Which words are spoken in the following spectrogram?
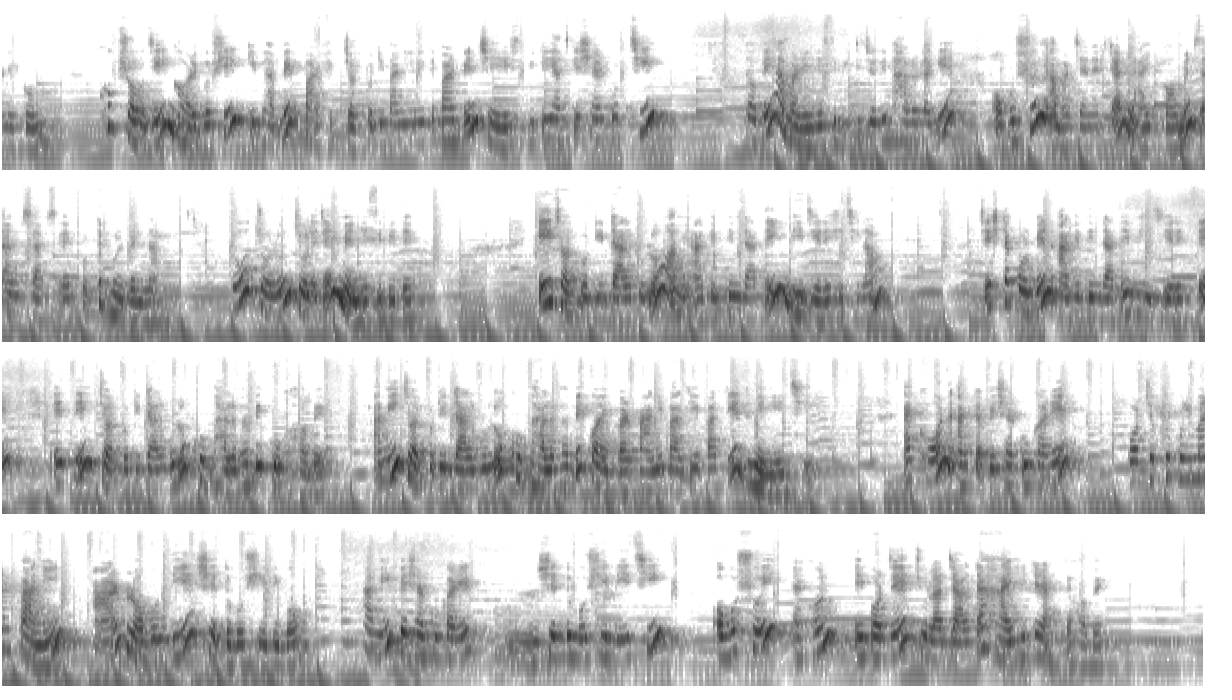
আলাইকুম। খুব সহজেই ঘরে বসে কীভাবে পারফেক্ট চটপটি বানিয়ে নিতে পারবেন সেই রেসিপিটি আজকে শেয়ার করছি। তবে আমার এই রেসিপিটি যদি ভালো লাগে, অবশ্যই আমার চ্যানেলটা লাইক কমেন্টস অ্যান্ড সাবস্ক্রাইব করতে ভুলবেন না। তো চলুন চলে যাই মেন রেসিপিতে এই চটপটির ডালগুলো আমি আগের দিন রাতেই ভিজিয়ে রেখেছিলাম। চেষ্টা করবেন আগের দিন রাতেই ভিজিয়ে রাখতে এতে চটপটি ডালগুলো খুব ভালোভাবে কুক হবে। আমি চটপটির ডালগুলো খুব ভালোভাবে কয়েকবার পানি পাল্টিয়ে পাল্টিয়ে ধুয়ে নিয়েছি। এখন একটা প্রেশার কুকারে পর্যাপ্ত পরিমাণ পানি আর লবণ দিয়ে সেদ্ধ বসিয়ে দিব। আমি প্রেশার কুকারে সেদ্ধ বসিয়ে দিয়েছি। অবশ্যই এখন এই পর্যায়ে চুলার জালটা হাই হিটে রাখতে হবে।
